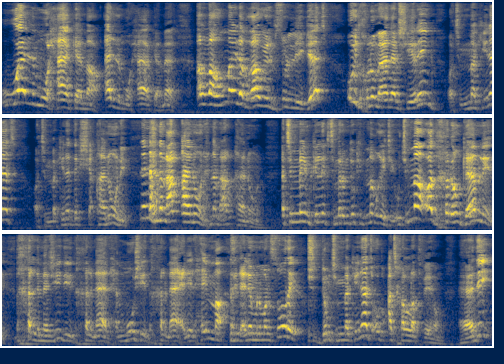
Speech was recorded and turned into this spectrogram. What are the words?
والمحاكمة. المحاكمات. اللهم إلا بغاو يلبسوا الليغات ويدخلوا معنا لشيرينغ وتما كاينات وتما كاينات داكشي قانوني. لأن حنا مع القانون حنا مع القانون. تما يمكن لك تمرمدو كيف ما بغيتي وتما دخلهم كاملين. دخل المجيدي دخل معاه الحموشي دخل معاه علي الحمه زيد عليهم المنصوري شدهم تما كينات وبقى تخلط فيهم. هادي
